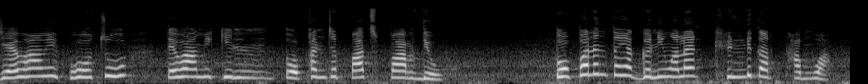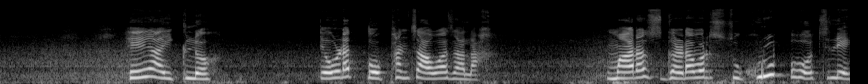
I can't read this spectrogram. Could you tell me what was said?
जेव्हा आम्ही पोहोचू तेव्हा आम्ही किल तोफांचे पाच पार देऊ. तोपर्यंत या गनिमाला खिंडीत थांबवा. हे ऐकलं तेवढ्यात तोफांचा आवाज आला. महाराज गडावर सुखरूप पोहोचले.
